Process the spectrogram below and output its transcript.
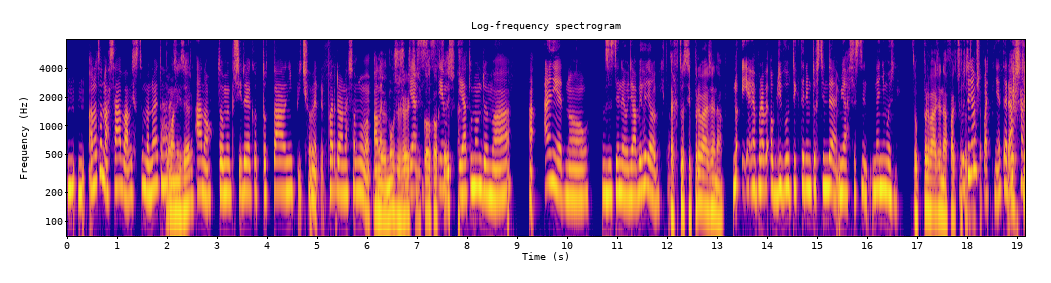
mm-mm. ono to nasává, víš, jak se to jmenuje ta hračka? Humanizer? Ano, to mi přijde jako totální píčovin. Pardon, já se omlouvám, ale Ale môžeš ešte, koľko chceš. já to mám doma a ani jednou z tím neudělal, vyhodila bych to. Tak to si prvá žena. No já, já právě obdivuju ty, kterým to s tím jde. Já se s tím, není možné. To prvá žena, fakt, čo Buď to to špatně teda. Ešte,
